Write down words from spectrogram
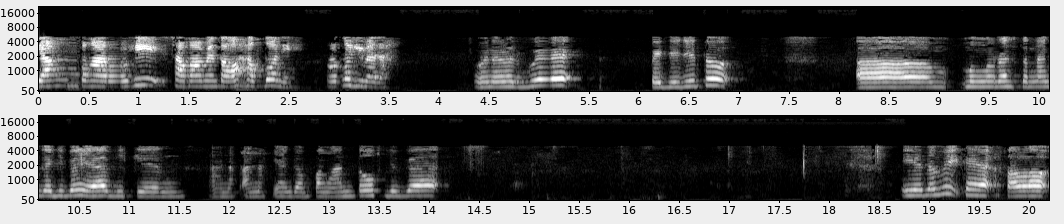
yang mempengaruhi sama mental health lo nih? Menurut lo gimana? Menurut gue, PJJ tuh um, menguras tenaga juga ya bikin anak-anaknya gampang ngantuk juga. Iya tapi kayak kalau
